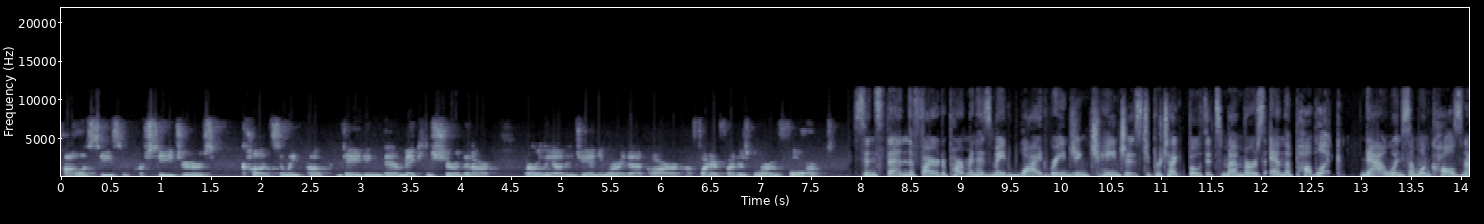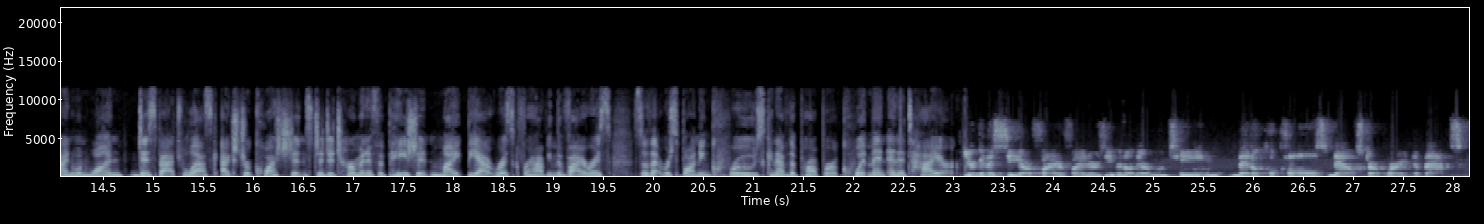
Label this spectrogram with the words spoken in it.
policies and procedures, constantly updating them, making sure that our early on in January that our uh, firefighters were informed. Since then, the fire department has made wide ranging changes to protect both its members and the public. Now, when someone calls 911, dispatch will ask extra questions to determine if a patient might be at risk for having the virus so that responding crews can have the proper equipment and attire. You're going to see our firefighters, even on their routine medical calls, now start wearing the mask.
